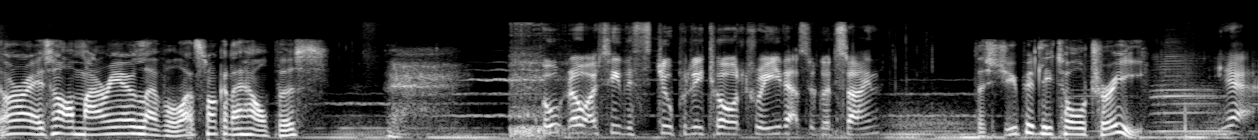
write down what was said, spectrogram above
Alright, it's not a Mario level, that's not gonna help us. Oh no, I see this stupidly tall tree. That's a good sign. The stupidly tall tree. Yeah.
